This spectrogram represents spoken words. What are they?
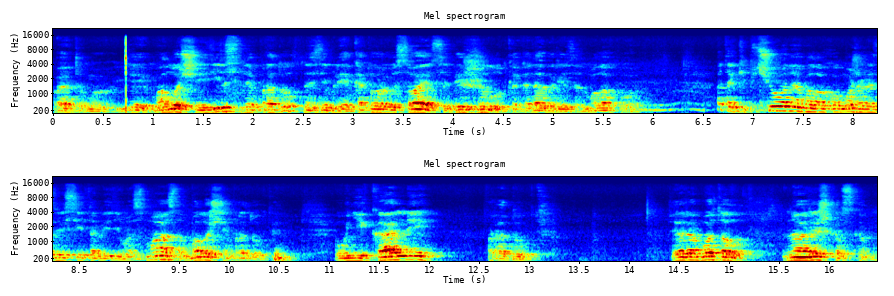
Поэтому молочный единственный продукт на земле, который усваивается без желудка, когда вырезан молоко. Это кипяченое молоко, можно развести там, видимо, с маслом, молочные продукты. Уникальный продукт. Ты работал на Рыжковском.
